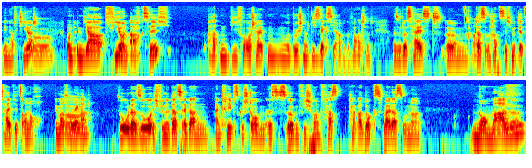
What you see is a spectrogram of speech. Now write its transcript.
inhaftiert. Mhm. Und im Jahr 84 hatten die Verurteilten nur durchschnittlich sechs Jahre gewartet. Also das heißt, ähm, das hat sich mit der Zeit jetzt auch noch immer verlängert. So oder so, ich finde, dass er dann an Krebs gestorben ist, ist irgendwie schon fast paradox, weil das so eine normale,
